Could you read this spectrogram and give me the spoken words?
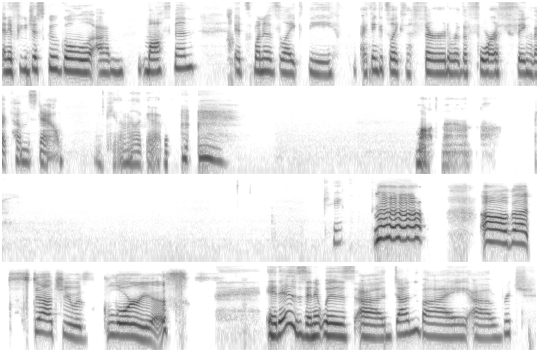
And if you just Google um, Mothman, it's one of like the, I think it's like the third or the fourth thing that comes down. Okay, let me look it up. Mothman. Okay. oh, that statue is glorious. It is, and it was uh, done by uh, Rich,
